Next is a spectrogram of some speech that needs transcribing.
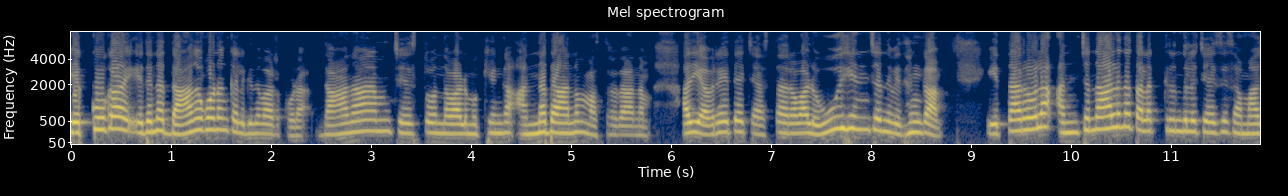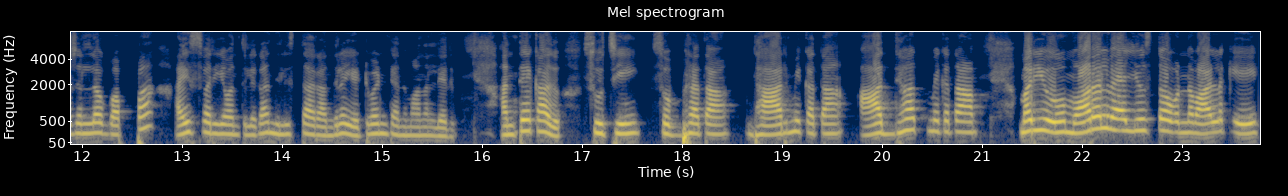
ఎక్కువగా ఏదైనా దానగుణం కలిగిన వారు కూడా దానం చేస్తున్న వాళ్ళు ముఖ్యంగా అన్నదానం వస్త్రదానం అది ఎవరైతే చేస్తారో వాళ్ళు ఊహించని విధంగా ఇతరుల అంచనాలను తలక్రిందులు చేసి సమాజంలో గొప్ప ఐశ్వర్యవంతులుగా నిలుస్తారు. అందులో ఎటువంటి అనుమానం లేదు. అంతేకాదు శుచి శుభ్రత ధార్మికత ఆధ్యాత్మికత మరియు మోరల్ వాల్యూస్తో ఉన్న వాళ్ళకి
